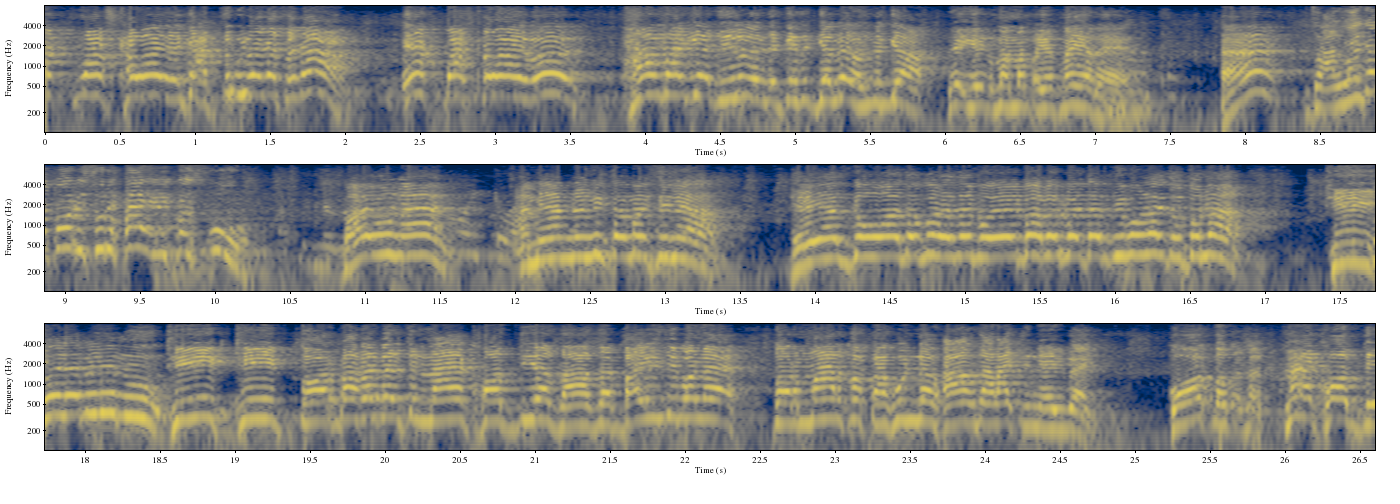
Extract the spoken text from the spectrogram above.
এক মাস খাওয়াই গাছ বুড়া গেছে গা এক মাস খাওয়াই ওই হালদা গিয়া দিল গিয়া মাইয়া রে। হ্যাঁ? যার লাগে করিস রে হ্যাঁ এই কইছু ভাই উনেন আমি এমনি নিতে পারছি না। হে আজকে ওয়াদা করে দেবো এই বাপের ভাই তার দিব নাই তো তো না? ঠিক। ঠিক ঠিক তোর বাপের বাড়ি তুই না খত দিয়া যা যা বাইর জীবনে তোর মার কথা শুন না ভালো দাঁড়াইতে নেই ভাই। কত না খত দে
